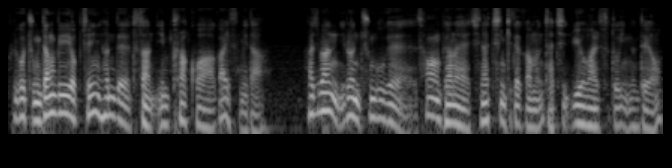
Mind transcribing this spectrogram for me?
그리고 중장비 업체인 현대, 두산, 인프라코아가 있습니다. 하지만 이런 중국의 상황 변화에 지나친 기대감은 자칫 위험할 수도 있는데요.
